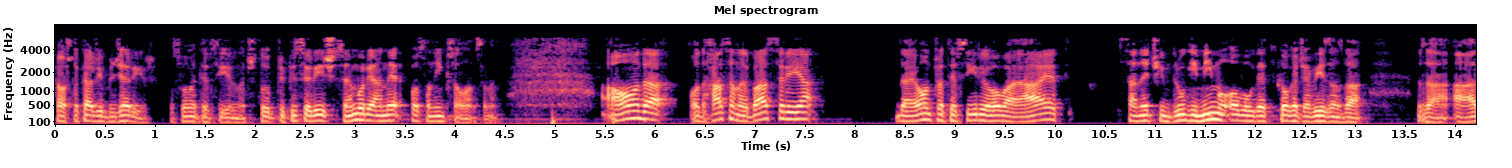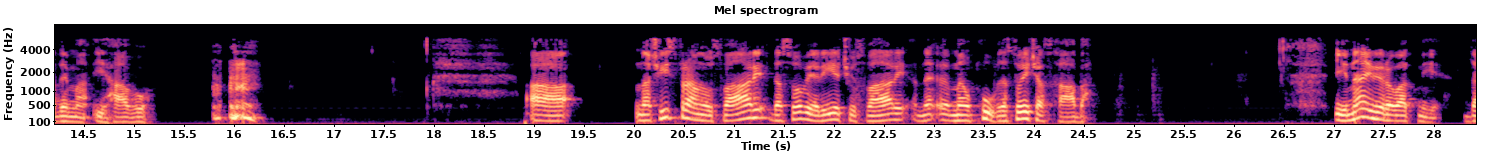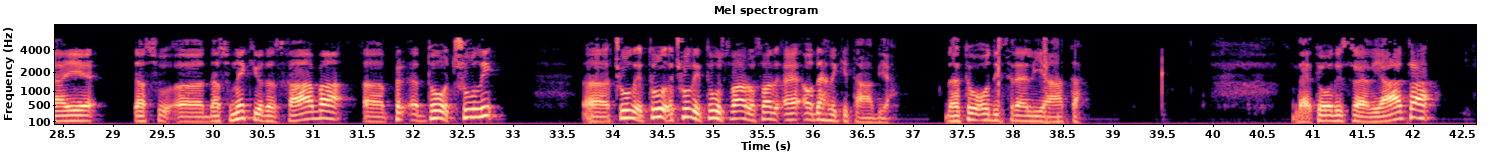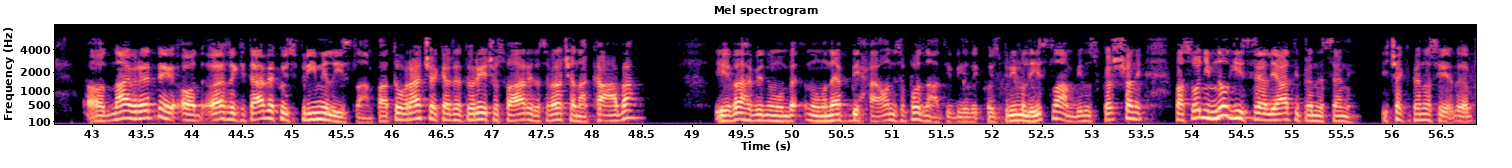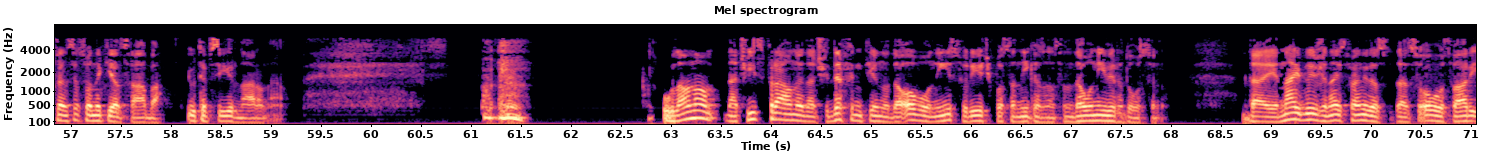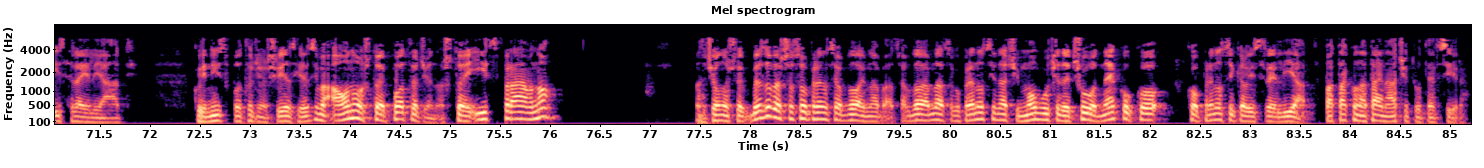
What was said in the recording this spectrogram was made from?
kao što kaže Ibn Đerir u svome tefsiru. Znači to pripisuje riječi semuri a ne poslanik sallallahu sallam A onda od Hasan al-Basrija da je on protefsirio ovaj ajet sa nečim drugim mimo ovog da je događa vezan za, za Adema i Havu. A znači ispravno u stvari da su ove riječi u stvari e, melkuf, da su riječi ashaba. I najvjerovatnije da je da su, e, da su neki od ashaba e, to čuli čuli tu, čuli tu stvar u stvari, od ehli kitabija. Da je to od Israelijata. Da je to od Israelijata. Od, najvjerojatnije od ehli kitabija koji su primili islam. Pa to vraća, kaže to riječ u stvari da se vraća na Kaba i Vahbinu Munebiha. Oni su poznati bili koji su primili islam, bili su kršani. Pa su od njih mnogi Israelijati preneseni. I čak i prenosi, prenese su od nekih ashaba. I u tefsir, naravno. Uglavnom, znači ispravno je, znači definitivno da ovo nisu riječi poslanika, znači da ovo nije vjerodostojno. Da je najbliže, najispravnije da su, da su ovo stvari israelijati, koji nisu potvrđeni širijskim jezicima, a ono što je potvrđeno, što je ispravno, znači ono što je, bez obzira što se ovo prenosi Abdullah ibn Abbas, Abdullah ibn Abbas ako prenosi, znači moguće da je čuo od nekog ko, ko prenosi kao israelijat, pa tako na taj način to tefsira.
